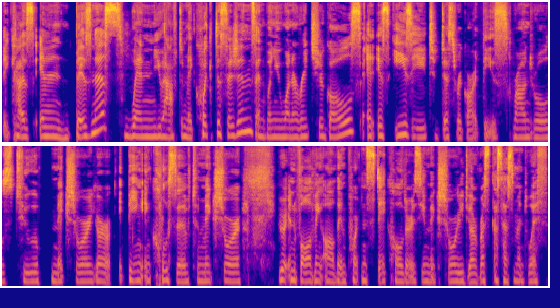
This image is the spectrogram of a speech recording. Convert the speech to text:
Because in business, when you have to make quick decisions and when you want to reach your goals, it is easy to disregard these ground rules to make sure you're being inclusive, to make sure you're involving all the important stakeholders. You make sure you do a risk assessment with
